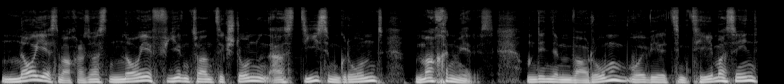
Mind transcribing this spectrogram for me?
Neues machen. Also du hast neue 24 Stunden und aus diesem Grund machen wir es. Und in dem Warum, wo wir jetzt im Thema sind,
